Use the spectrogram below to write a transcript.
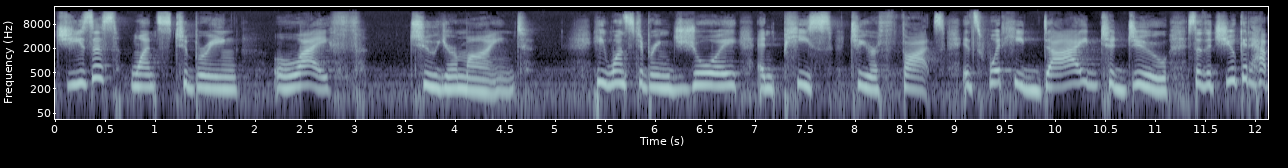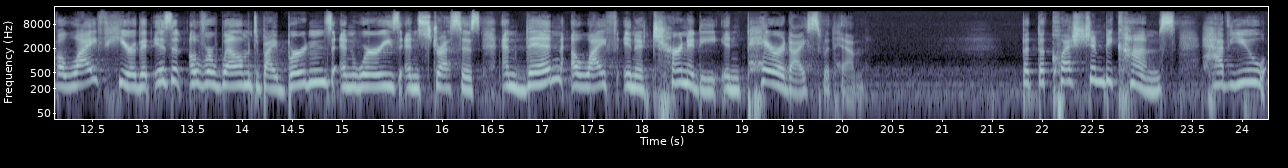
Jesus wants to bring life to your mind. He wants to bring joy and peace to your thoughts. It's what He died to do so that you could have a life here that isn't overwhelmed by burdens and worries and stresses, and then a life in eternity in paradise with Him. But the question becomes have you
